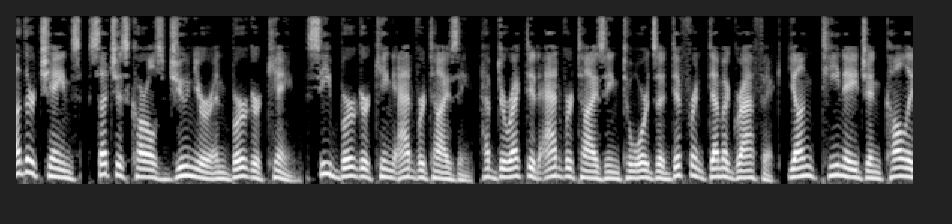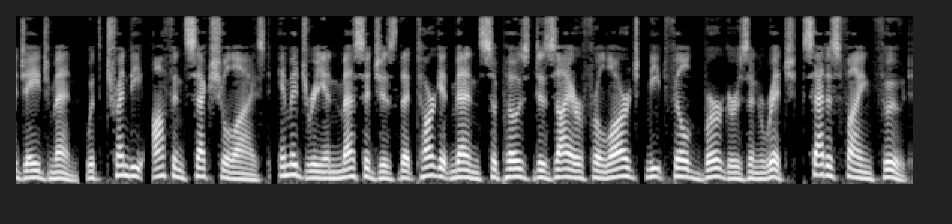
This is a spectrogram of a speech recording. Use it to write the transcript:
Other chains, such as Carl's Jr. and Burger King see Burger King advertising, have directed advertising towards a different demographic, young teenage and college-age men, with trendy, often sexualized, imagery and messages that target men's supposed desire for large, meat-filled burgers and rich, satisfying food.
